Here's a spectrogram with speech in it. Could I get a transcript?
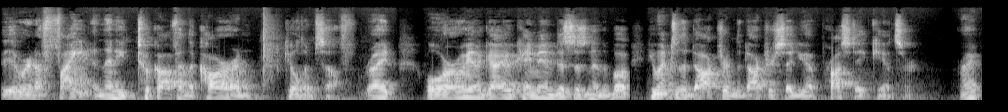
they were in a fight, and then he took off in the car and killed himself, right? Or we had a guy who came in. This isn't in the book. He went to the doctor, and the doctor said you have prostate cancer, right?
